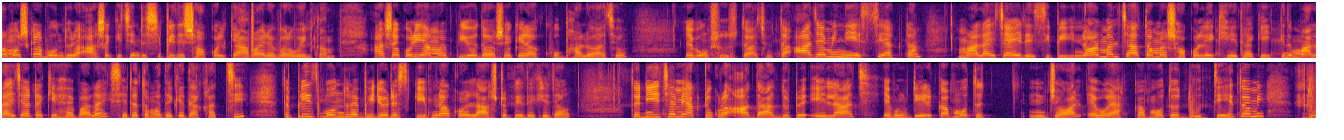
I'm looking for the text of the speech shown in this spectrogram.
নমস্কার বন্ধুরা, আশা কিচেন রেসিপিতে সকলকে আবার এবার ওয়েলকাম। আশা করি আমার প্রিয় দর্শকেরা খুব ভালো আছো এবং সুস্থ আছো। তা আজ আমি নিয়ে এসেছি একটা মালাই চায়ের রেসিপি। নর্মাল চা তো আমরা সকলেই খেয়ে থাকি, কিন্তু মালাই চাটা কীভাবে বানাই সেটা তোমাদেরকে দেখাচ্ছি। তো প্লিজ বন্ধুরা, ভিডিওটা স্কিপ না করে লাস্ট অব্দি দেখে যাও। তো নিয়েছি আমি এক টুকরো আদা, দুটো এলাচ এবং দেড় কাপ মতো জল এবং এক কাপ মতো দুধ। যেহেতু আমি দু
